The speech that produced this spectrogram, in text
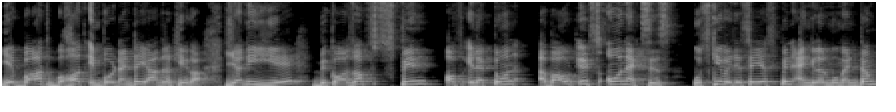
ये बात बहुत इंपॉर्टेंट है, याद रखिएगा। यानी ये because of spin of electron about its own axis उसकी वजह से ये स्पिन एंगुलर मोमेंटम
